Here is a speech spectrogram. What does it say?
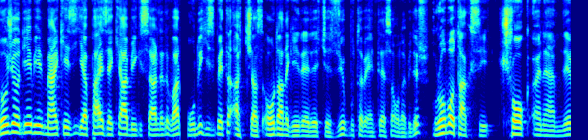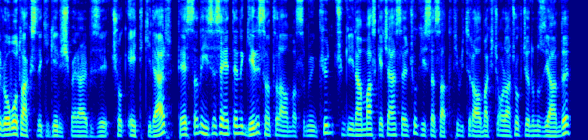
Dojo diye bir merkezi yapay zeka bilgisayarları var. Onu hizmete açacağız. Oradan da gelir elde edeceğiz diyor. Bu tabii enteresan olabilir. Robotaksi çok önemli. Robotaksideki gelişmeler bizi çok etkiler. Tesla'nın hisse senetlerini geri satın alması mümkün. Çünkü Elon Musk geçen sene çok hisse sattı. Twitter almak için oradan çok canımız yandı.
